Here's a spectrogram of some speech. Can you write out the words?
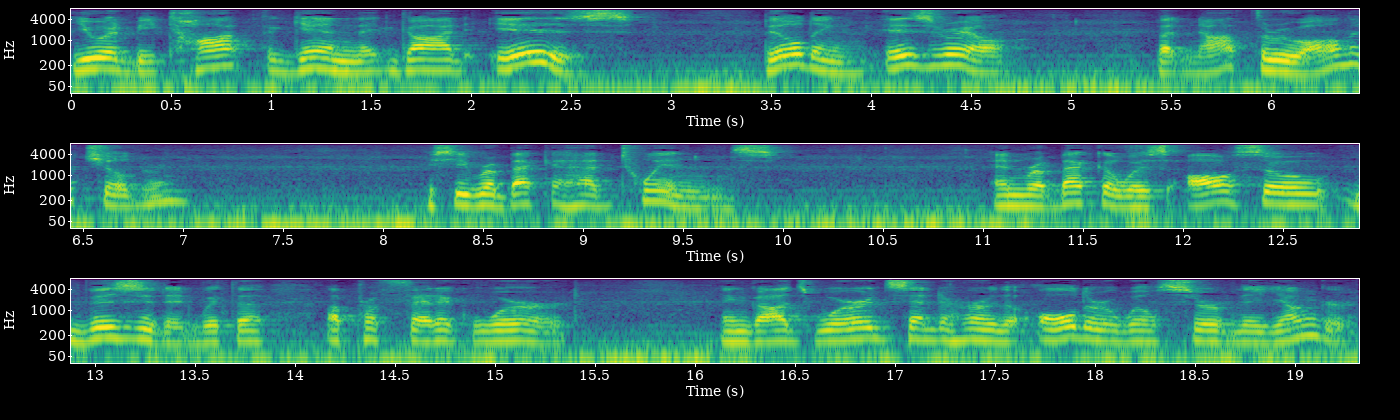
you would be taught again that God is building Israel, but not through all the children, you see, Rebecca had twins. And Rebecca was also visited with a, a prophetic word. And God's word said to her, The older will serve the younger.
